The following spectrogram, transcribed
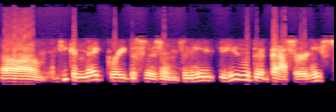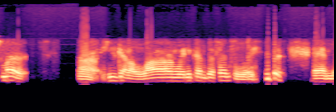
Um, he can make great decisions, and he he's a good passer, and he's smart. Uh, he's got a long way to come defensively, and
